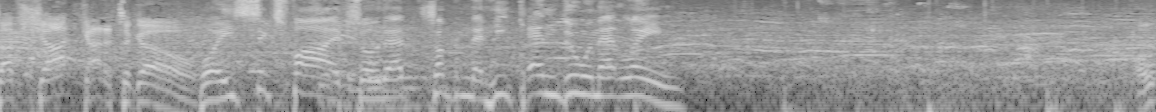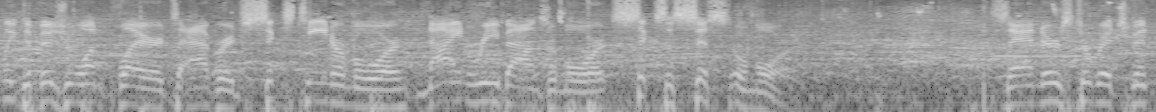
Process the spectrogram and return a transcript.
Tough shot. Got it to go. Boy, he's 6'5", so that's something that he can do in that lane. Only Division One player to average 16 or more, nine rebounds or more, six assists or more. Sanders to Richmond.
